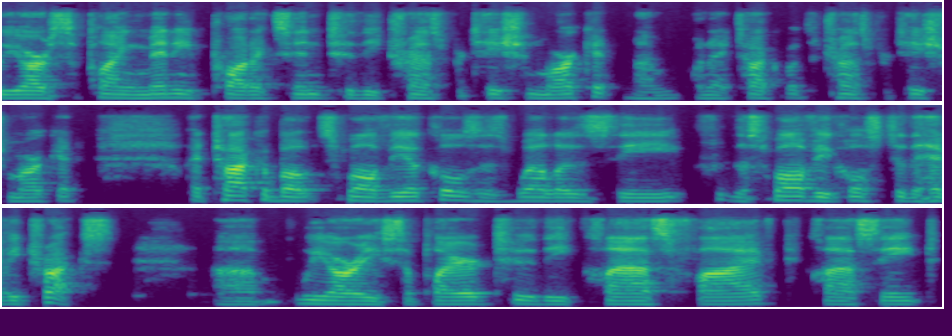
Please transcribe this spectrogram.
We are supplying many products into the transportation market. when I talk about the transportation market, I talk about small vehicles as well as the, the small vehicles to the heavy trucks. Um, we are a supplier to the class five to class eight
